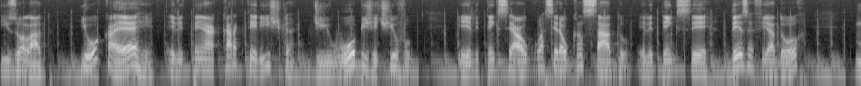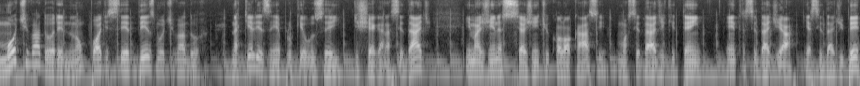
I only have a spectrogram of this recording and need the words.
isolado. E o OKR, ele tem a característica de o objetivo, ele tem que ser algo a ser alcançado, ele tem que ser desafiador, motivador, ele não pode ser desmotivador. Naquele exemplo que eu usei de chegar na cidade, imagina se a gente colocasse uma cidade que tem entre a cidade A e a cidade B,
